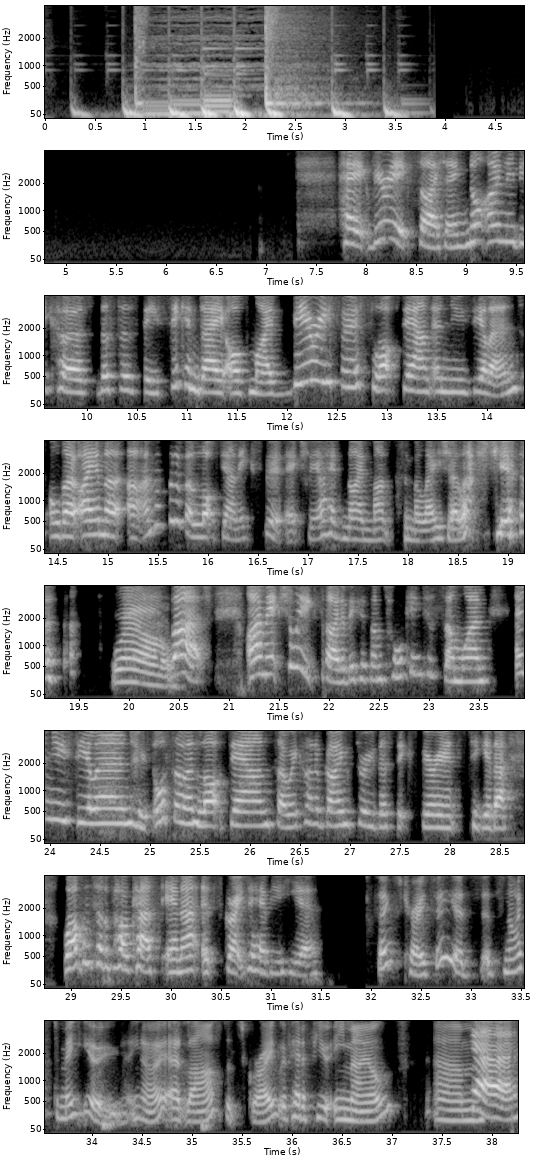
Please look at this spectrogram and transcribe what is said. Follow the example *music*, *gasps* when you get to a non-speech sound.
Hey, very exciting. Not only because this is the second day of my very first lockdown in New Zealand, although I am a uh, I'm a bit of a lockdown expert actually. I had 9 months in Malaysia *laughs* last year. Wow. But I'm actually excited because I'm talking to someone in New Zealand who's also in lockdown. So we're kind of going through this experience together. Welcome to the podcast, Anna. It's great to have you here. Thanks, Tracy. It's it's nice to meet you. You know, at last, it's great. We've had a few emails. Um, yeah.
